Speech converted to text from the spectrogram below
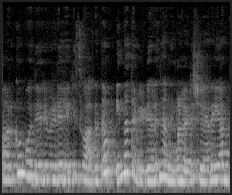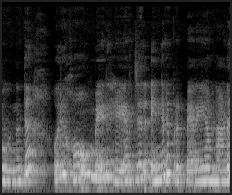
എല്ലാവർക്കും പുതിയൊരു വീഡിയോയിലേക്ക് സ്വാഗതം. ഇന്നത്തെ വീഡിയോയിൽ ഞാൻ നിങ്ങളായിട്ട് ഷെയർ ചെയ്യാൻ പോകുന്നത് ഒരു ഹോം മെയ്ഡ് ഹെയർ ജെൽ എങ്ങനെ പ്രിപ്പയർ ചെയ്യാം എന്നാണ്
